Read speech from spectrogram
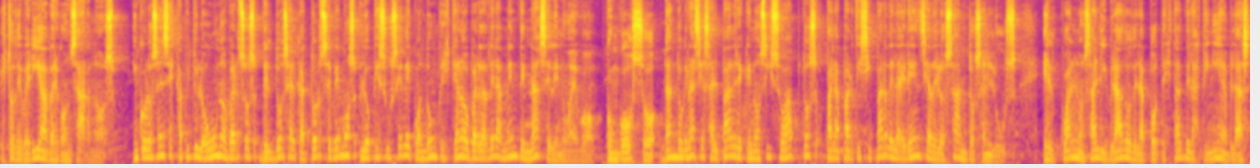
Esto debería avergonzarnos. En Colosenses capítulo 1 versos del 12 al 14 vemos lo que sucede cuando un cristiano verdaderamente nace de nuevo, con gozo, dando gracias al Padre que nos hizo aptos para participar de la herencia de los santos en luz, el cual nos ha librado de la potestad de las tinieblas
